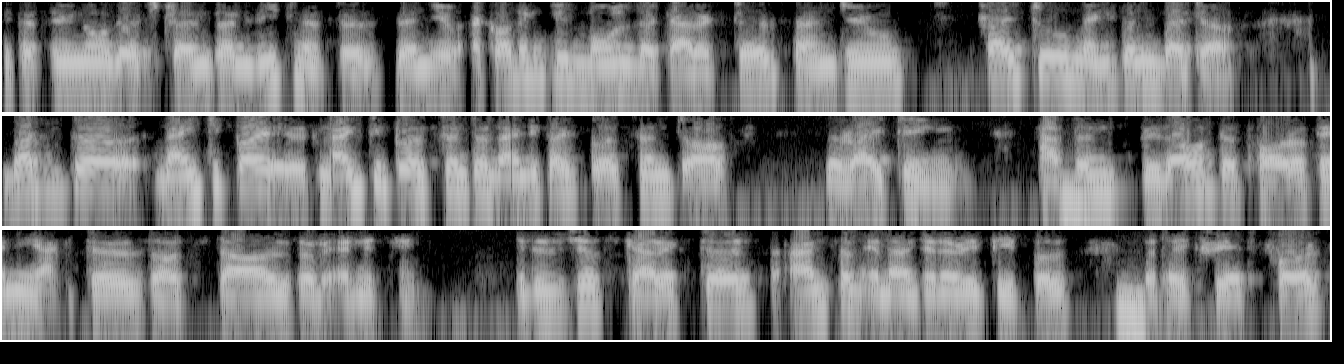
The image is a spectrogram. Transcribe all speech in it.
because you know their strengths and weaknesses, then you accordingly mold the characters and you try to make them better. But the 95, 90% or 95% of the writing happens without the thought of any actors or stars or anything. It is just characters and some imaginary people mm. that I create first,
